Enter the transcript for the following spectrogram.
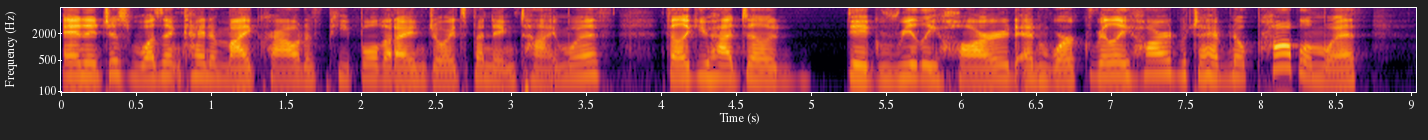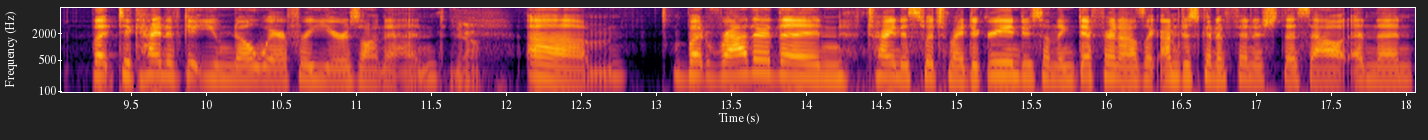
And it just wasn't kind of my crowd of people that I enjoyed spending time with. Felt like you had to dig really hard and work really hard, which I have no problem with, but to kind of get you nowhere for years on end. Yeah. Um, but rather than trying to switch my degree and do something different, I was like, I'm just going to finish this out and then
